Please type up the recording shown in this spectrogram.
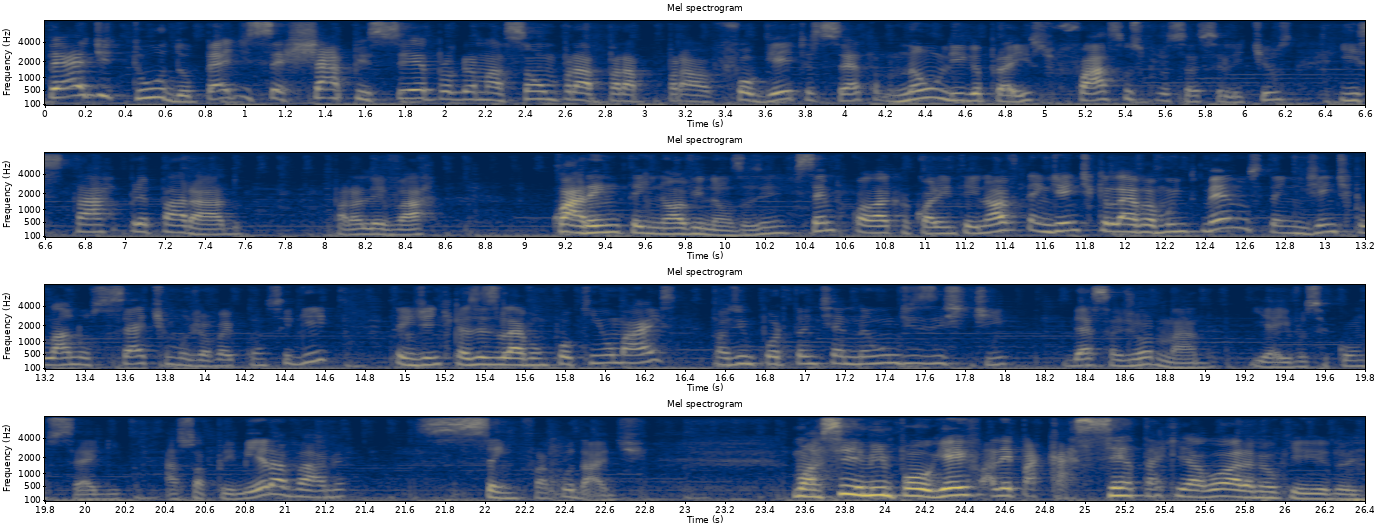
pede tudo, pede C Sharp, C, programação para foguete, etc. Não liga para isso, faça os processos seletivos e estar preparado para levar 49 não. A gente sempre coloca 49. Tem gente que leva muito menos, tem gente que lá no sétimo já vai conseguir, tem gente que às vezes leva um pouquinho mais, mas o importante é não desistir dessa jornada. E aí você consegue a sua primeira vaga sem faculdade. Moacir, me empolguei, falei pra caceta aqui agora, meu querido.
